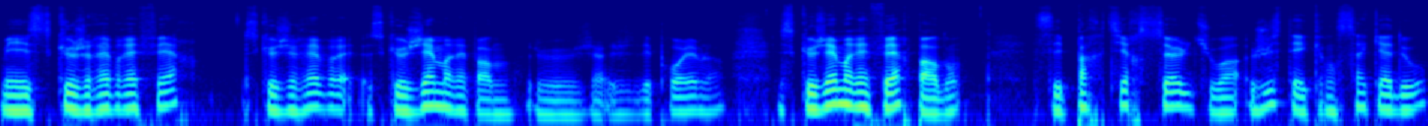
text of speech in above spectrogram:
Mais ce que je rêverais faire, ce que je rêverais, ce que j'aimerais, pardon, j'ai des problèmes là. Ce que j'aimerais faire, pardon, c'est partir seul, tu vois, juste avec un sac à dos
